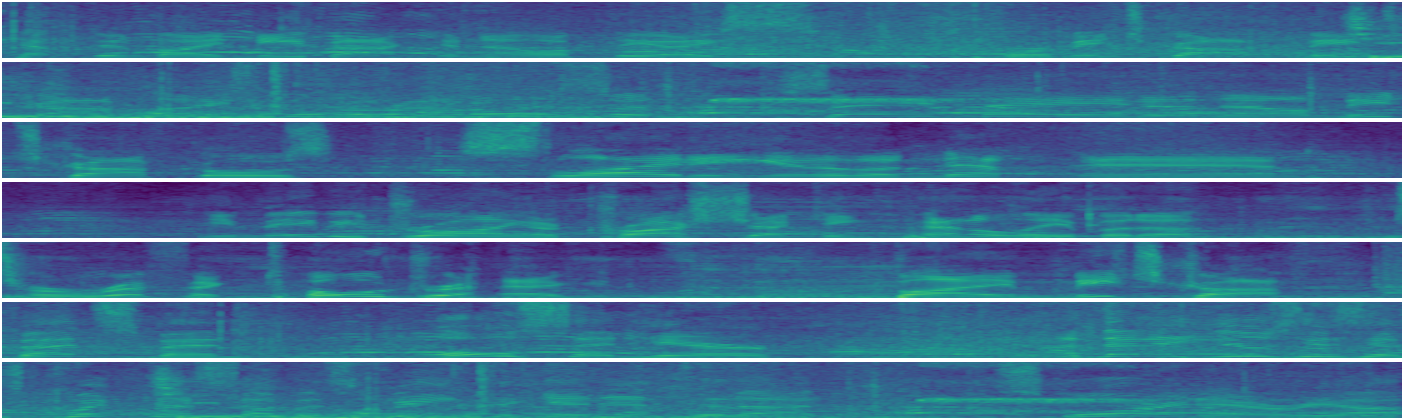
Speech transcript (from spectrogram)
Kept in by Nieback, and now up the ice for Michkov. Michkov, nice move around Olsen. Save made, Michkov goes sliding into the net, and he may be drawing a cross-checking penalty, but a terrific toe drag by Michkov. defenseman, Olsen here, and then he uses his quickness of his feet to get into that scoring area.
